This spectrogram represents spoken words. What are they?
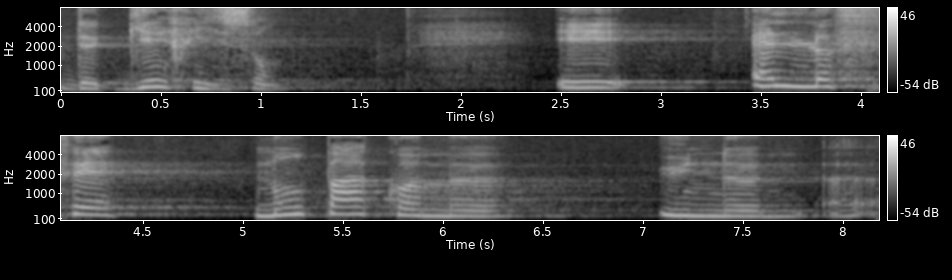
de guérison. Et elle le fait non pas comme une, euh,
